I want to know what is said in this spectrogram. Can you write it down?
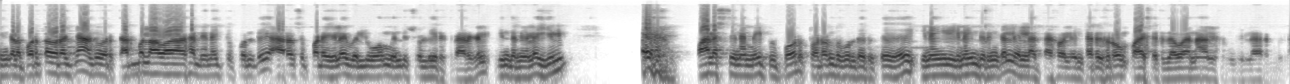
எங்களை பொறுத்த வரைக்கும் அது ஒரு கர்பலாவாக நினைத்து கொண்டு அரசு படைகளை வெல்லுவோம் என்று சொல்லியிருக்கிறார்கள். இந்த நிலையில் பாலஸ்தீன மீட்பு போர் தொடர்ந்து கொண்டு இருக்குது இணை இணைந்திருங்கள். எல்லா தகவலையும் தருகிறோம். வாசிர் தவானா அலமதுல்லா ரபில்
